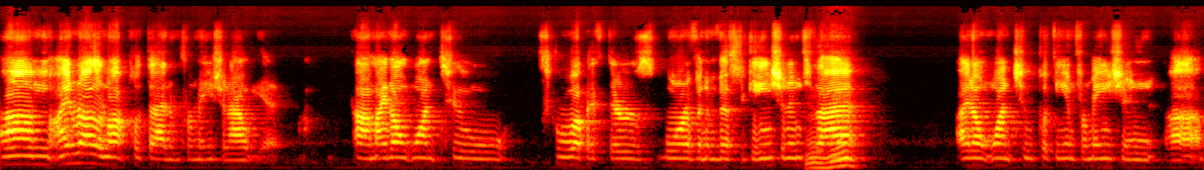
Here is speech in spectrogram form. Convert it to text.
Um, I'd rather not put that information out yet. Um, I don't want to screw up if there's more of an investigation into Mhm. that. I don't want to put the information uh,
